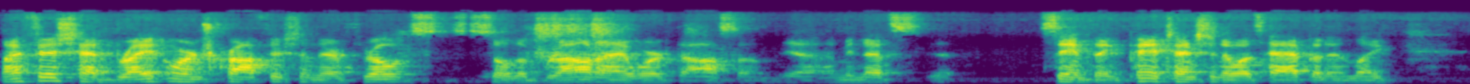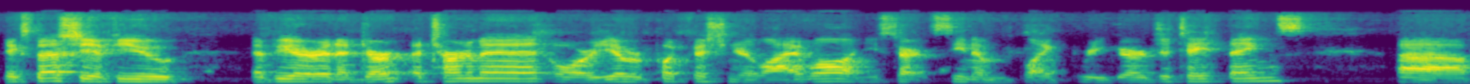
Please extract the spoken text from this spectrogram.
My fish had bright orange crawfish in their throats, so the brown eye worked awesome. Yeah, I mean that's same thing. Pay attention to what's happening, like especially if you if you're in a, a tournament or you ever put fish in your live well and you start seeing them like regurgitate things. Uh,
